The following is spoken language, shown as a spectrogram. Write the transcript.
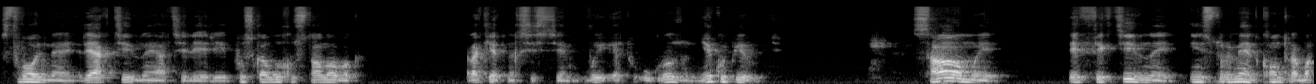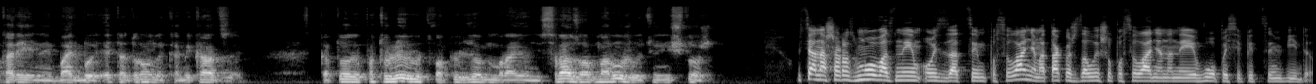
ствольной реактивной артиллерии, пусковых установок ракетных систем, вы эту угрозу не купируете. Самый эффективный инструмент контрбатарейной борьбы – это дроны камикадзе, которые патрулируют в определенном районе, сразу обнаруживают и уничтожат. Уся наша розмова з ним ось за цим посиланням, а також залишу посилання на неї в описі під цим відео.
